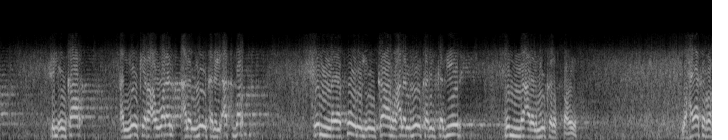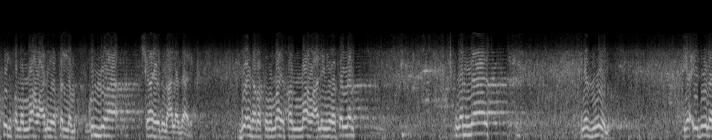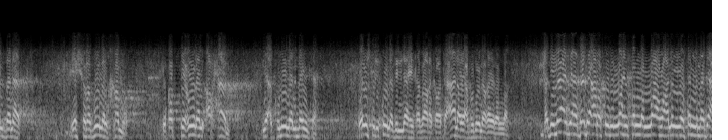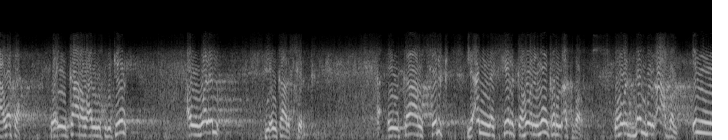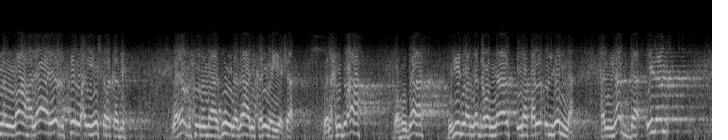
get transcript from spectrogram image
في الإنكار أن ننكر أولا على المنكر الأكبر ثم يكون الإنكار على المنكر الكبير ثم على المنكر الصغير. وحياة الرسول صلى الله عليه وسلم كلها شاهد على ذلك. بعث رسول الله صلى الله عليه وسلم والناس يزنون يئدون البنات يشربون الخمر يقطعون الأرحام يأكلون الميتة ويشركون بالله تبارك وتعالى ويعبدون غير الله. فبماذا بدأ رسول الله صلى الله عليه وسلم دعوته وإنكاره على المشركين؟ اولا بإنكار الشرك. إنكار الشرك لأن الشرك هو المنكر الأكبر وهو الذنب الأعظم. إن الله لا يغفر أن يشرك به ويغفر ما دون ذلك لمن يشاء. ونحن دعاة وهداه نريد أن ندعو الناس إلى طريق الجنة. فلنبدأ إذا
